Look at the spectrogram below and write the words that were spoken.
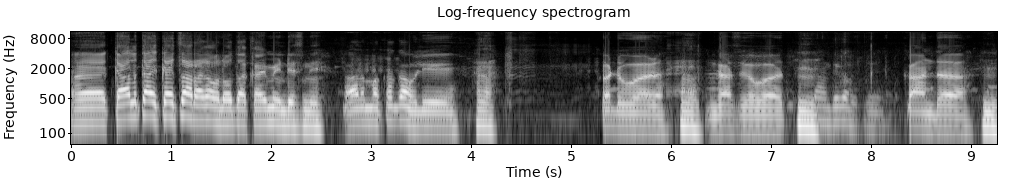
अं, काल काय काय चारा गावला होता काय मेंढ्यासने? काल मका गावली. हा. कडवळ हा. घास गवत हम्म, कांदा हम्म,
